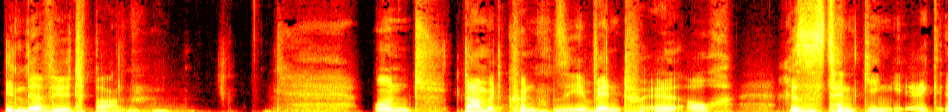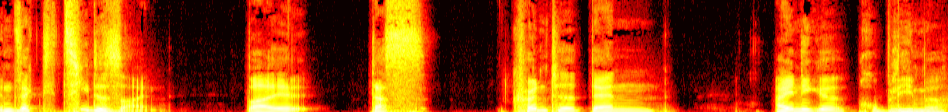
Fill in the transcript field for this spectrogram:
in der Wildbahn. Und damit könnten sie eventuell auch resistent gegen Insektizide sein. Weil das könnte denn einige Probleme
